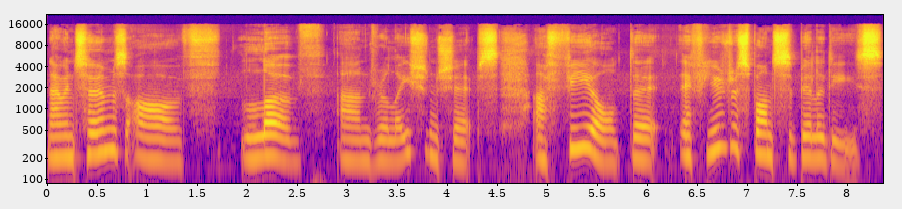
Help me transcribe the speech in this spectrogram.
Now, in terms of love and relationships, I feel that if your responsibilities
